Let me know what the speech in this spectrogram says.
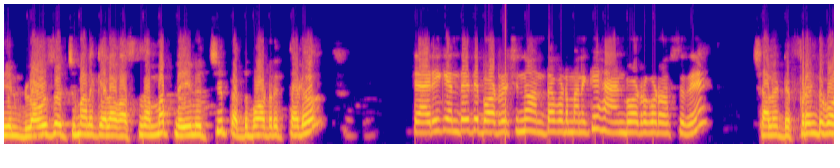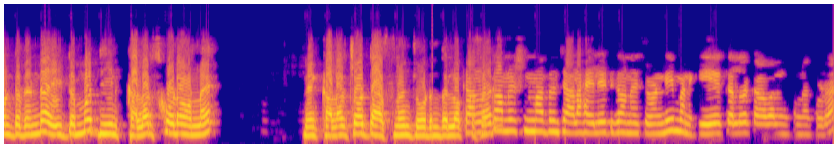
దీని బ్లౌజ్ వచ్చి మనకి ఇలా వస్తుందమ్మా? ప్లెయిన్ వచ్చి పెద్ద బార్డర్ ఇస్తాడు. శారీకి ఎంతైతే బార్డర్ వచ్చిందో అంతా కూడా మనకి హ్యాండ్ బార్డర్ కూడా వస్తుంది. చాలా డిఫరెంట్గా ఉంటదండి. ఐటమ్ దీని కలర్స్ కూడా ఉన్నాయి. నేను కలర్ చాట్ వేస్తున్నాను చూడండి కలర్ కాంబినేషన్ మాత్రం చాలా హైలైట్గా ఉన్నాయి చూడండి. మనకి ఏ కలర్ కావాలనుకున్నా కూడా.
